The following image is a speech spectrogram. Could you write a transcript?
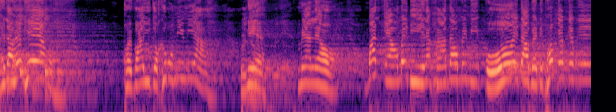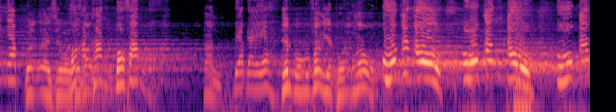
ให้ดาวแห้งๆคอยว่าอยู่เจ้าคือบ่มีเมียนี่แม่แล้วบ้านแอลไม่ดีนะคะดาวไม่มีโอ้ยดาวแบบนี้พ่อแงบแงบแงบเบิ่งเอ้ยเสียวพอคันคันบ่ฟังแบบใดเหตุผลฟังเหตุผลขอเขาโอ้กอังเอาโอ้กอังเอาโอ้กอัง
